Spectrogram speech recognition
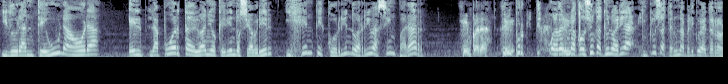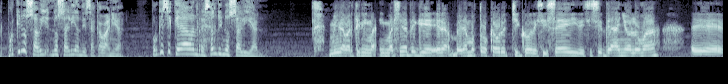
y durante una hora el, la puerta del baño queriéndose abrir y gente corriendo arriba sin parar. Sin parar. a ver, una consulta que uno haría incluso hasta en una película de terror. ¿Por qué no, no salían de esa cabaña? ¿Por qué se quedaban rezando y no salían? Mira, Martín, imagínate que era, éramos todos cabros chicos, 16, 17 años lo más. Eh,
